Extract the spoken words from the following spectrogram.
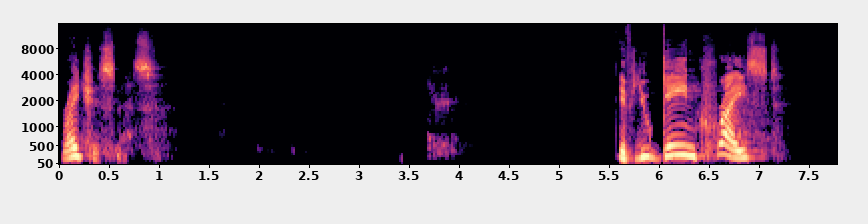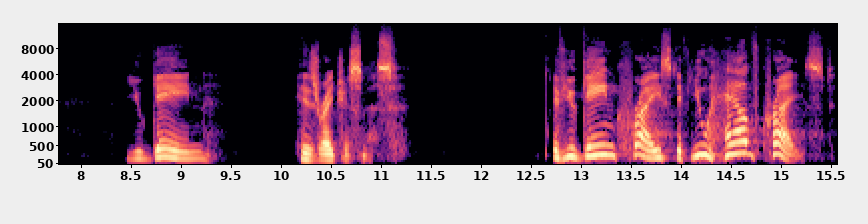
Righteousness. If you gain Christ, you gain his righteousness. If you gain Christ, if you have Christ,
